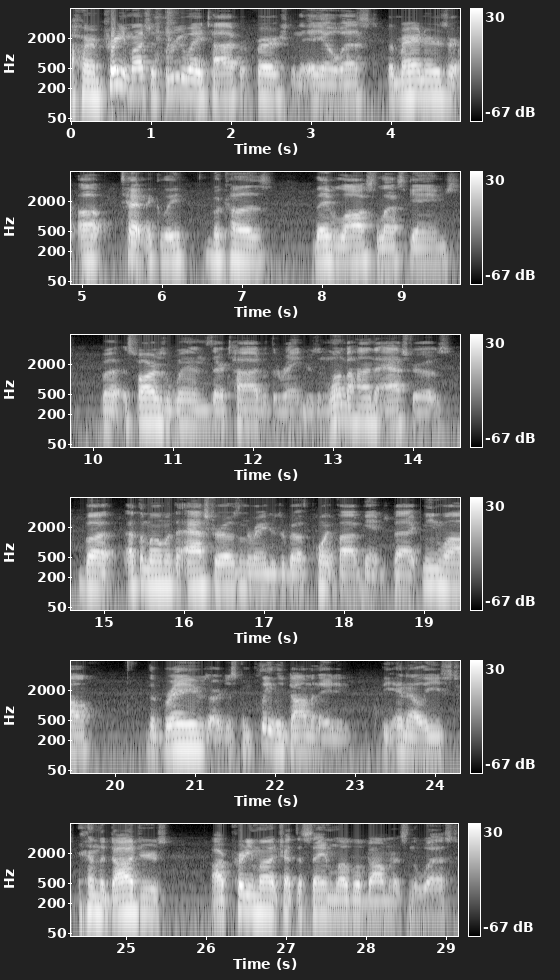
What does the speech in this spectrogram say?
are in pretty much a three way tie for first in the AL West. The Mariners are up technically because they've lost less games. But as far as wins, they're tied with the Rangers and one behind the Astros. But at the moment, the Astros and the Rangers are both 0.5 games back. Meanwhile, the Braves are just completely dominating the NL East, and the Dodgers are pretty much at the same level of dominance in the West.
